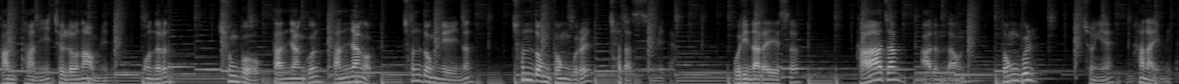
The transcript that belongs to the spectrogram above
감탄이 절로 나옵니다. 오늘은 충북 단양군 단양읍 천동리에 있는 천동동굴을 찾았습니다. 우리나라에서 가장 아름다운 동굴 중에 하나입니다.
